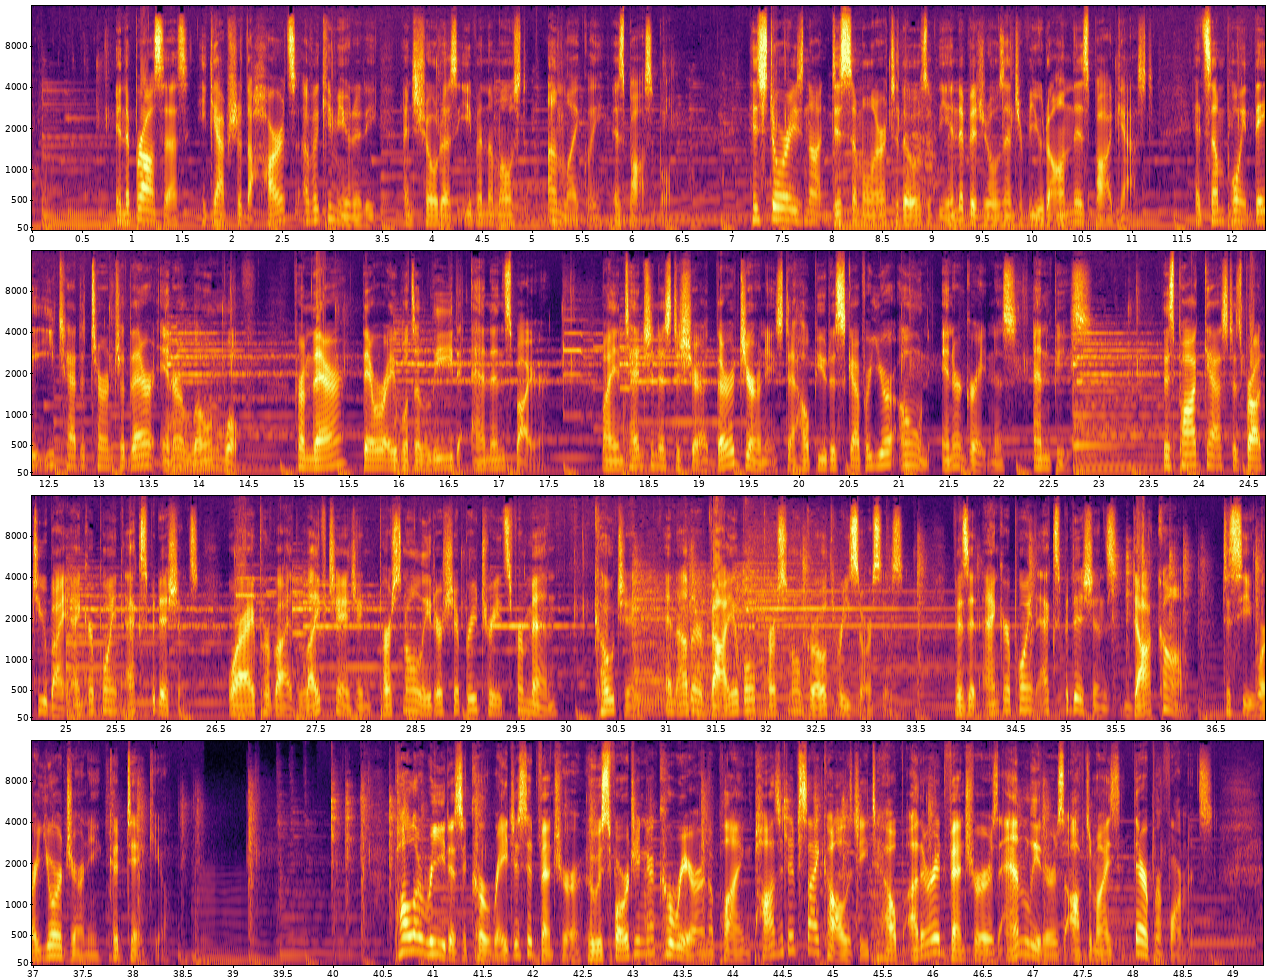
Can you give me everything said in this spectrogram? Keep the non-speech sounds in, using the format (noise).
In the process, he captured the hearts of a community and showed us even the most unlikely is possible. His story is not dissimilar to those of the individuals interviewed on this podcast. At some point, they each had to turn to their inner lone wolf. From there, they were able to lead and inspire. My intention is to share their journeys to help you discover your own inner greatness and peace. This podcast is brought to you by Anchor Point Expeditions, where I provide life changing personal leadership retreats for men, coaching, and other valuable personal growth resources. Visit anchorpointexpeditions.com to see where your journey could take you. Paula Reid is a courageous adventurer who is forging a career in applying positive psychology to help other adventurers and leaders optimize their performance.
